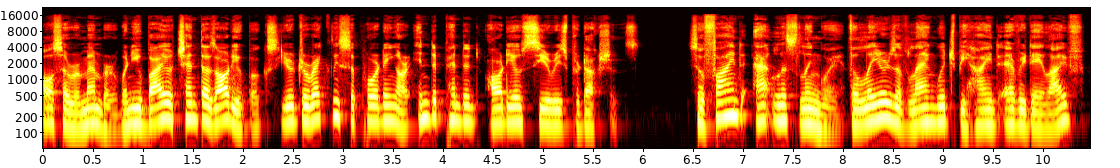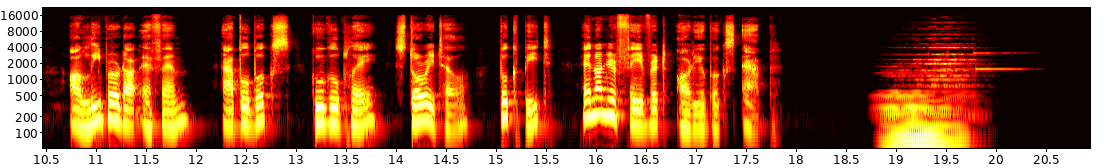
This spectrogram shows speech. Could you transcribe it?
Also, remember when you buy Ochenta's audiobooks, you're directly supporting our independent audio series productions. So find Atlas Linguae, the layers of language behind everyday life, on Libro.fm, Apple Books, Google Play, Storytel, BookBeat, and on your favorite audiobooks app.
